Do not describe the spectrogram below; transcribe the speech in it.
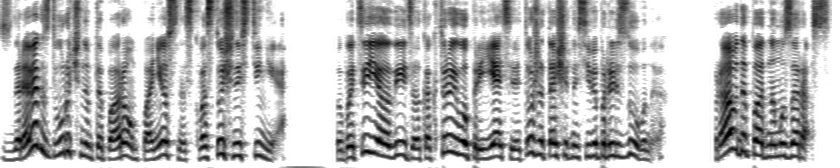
Здоровяк с двуручным топором понес нас к восточной стене. По пути я увидел, как трое его приятелей тоже тащат на себе парализованных. Правда, по одному за раз.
